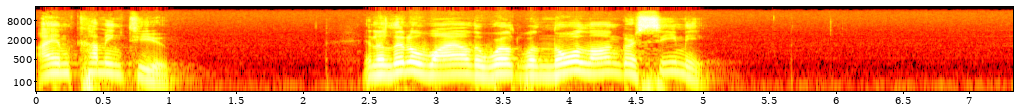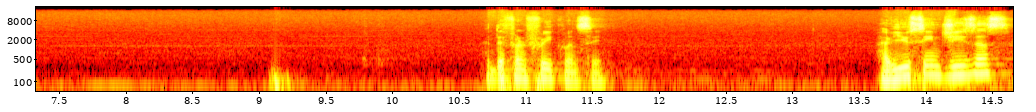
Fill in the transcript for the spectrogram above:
I am coming to you. In a little while, the world will no longer see me. A different frequency. Have you seen Jesus?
